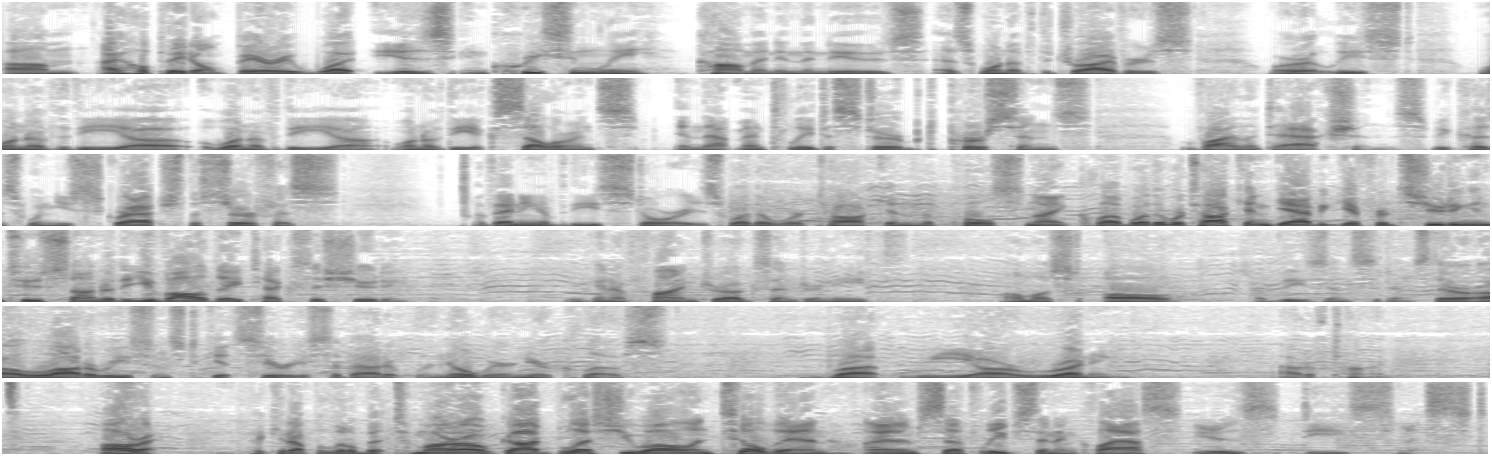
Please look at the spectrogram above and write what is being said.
um, I hope they don't bury what is increasingly common in the news as one of the drivers, or at least one of the uh, one of the uh, one of the accelerants in that mentally disturbed person's violent actions. Because when you scratch the surface of any of these stories, whether we're talking the Pulse nightclub, whether we're talking Gabby Gifford shooting in Tucson, or the Uvalde, Texas shooting, you're going to find drugs underneath almost all of these incidents. There are a lot of reasons to get serious about it. We're nowhere near close, but we are running out of time. All right, pick it up a little bit tomorrow. God bless you all. Until then, I am Seth Leibsohn, and class is dismissed.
